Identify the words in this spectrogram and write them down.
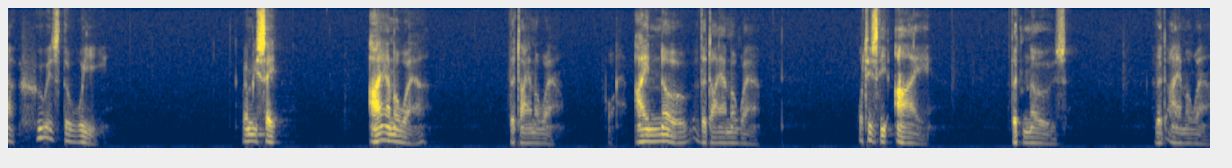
Now, who is the we? When we say, I am aware that I am aware. or I know that I am aware. What is the I that knows that I am aware?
